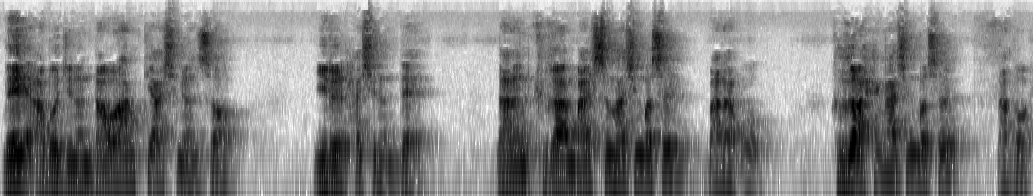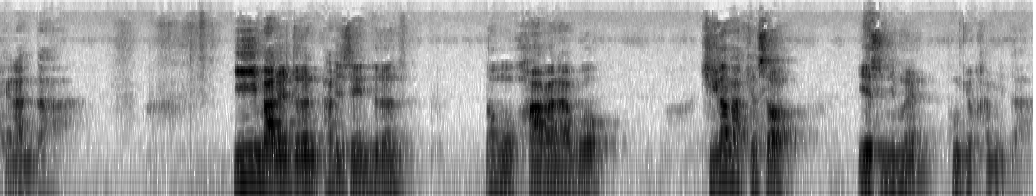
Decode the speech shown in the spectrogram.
내 아버지는 나와 함께 하시면서 일을 하시는데 나는 그가 말씀하신 것을 말하고 그가 행하신 것을 나도 행한다. 이 말을 들은 바리새인들은 너무 화가 나고 기가 막혀서 예수님을 공격합니다.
